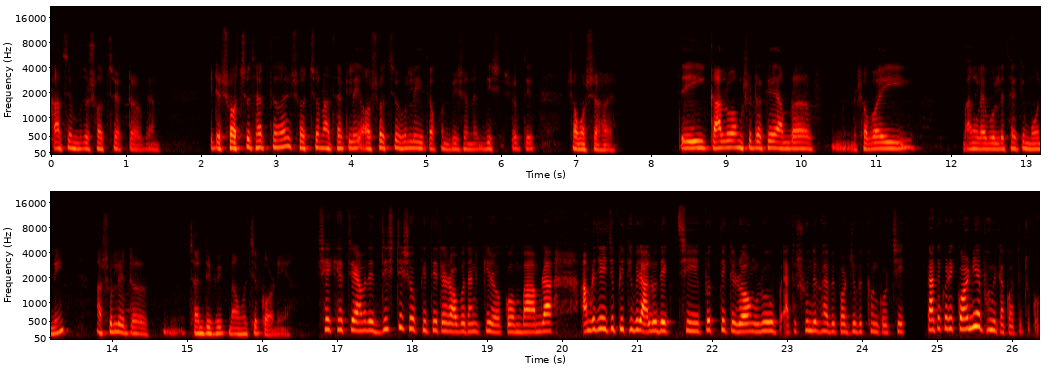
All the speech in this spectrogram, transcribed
কাঁচের মতো স্বচ্ছ একটা অর্গান এটা স্বচ্ছ থাকতে হয়, স্বচ্ছ না থাকলে অস্বচ্ছ হলেই তখন ভীষণের দৃষ্টিশক্তির সমস্যা হয়। তো এই কালো অংশটাকে আমরা সবাই বাংলায় বলে থাকি মণি। আসলে এটার সাইন্টিফিক নাম হচ্ছে কর্নিয়া। সেক্ষেত্রে আমাদের দৃষ্টিশক্তিতে এটার অবদান কীরকম বা আমরা আমরা যে এই যে পৃথিবীর আলো দেখছি প্রত্যেকটি রং রূপ এত সুন্দরভাবে পর্যবেক্ষণ করছি তাতে করে কর্নিয়ার ভূমিকা কতটুকু?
